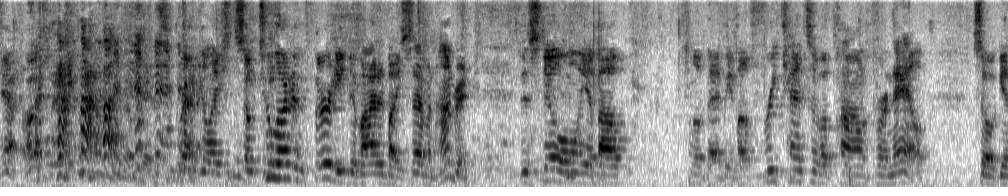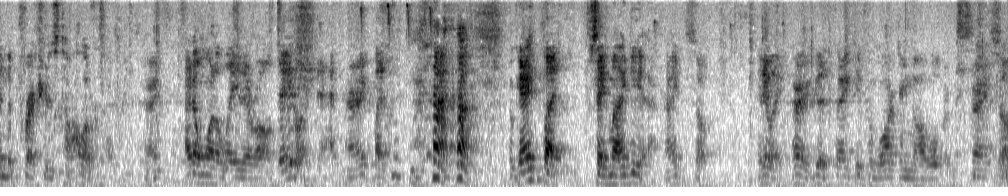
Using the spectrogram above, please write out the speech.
yeah. Congratulations. So two hundred and thirty divided by seven hundred is still only about, well, that'd be about three tenths of a pound per nail. So again, the pressure is tolerable, right? I don't want to lay there all day like that, all right, but, okay, but same idea, right? So, anyway, all right, good. Thank you for walking all over me, right, so.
